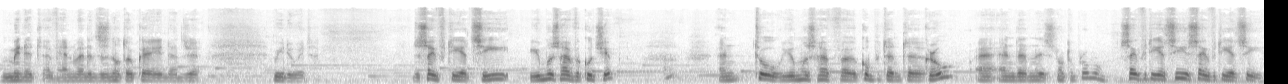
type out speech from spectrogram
minute, and when it is not okay, then the, we do it. The safety at sea, you must have a good ship. And two, you must have a competent uh, crew and then it's not a problem. Safety at sea is safety at sea.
